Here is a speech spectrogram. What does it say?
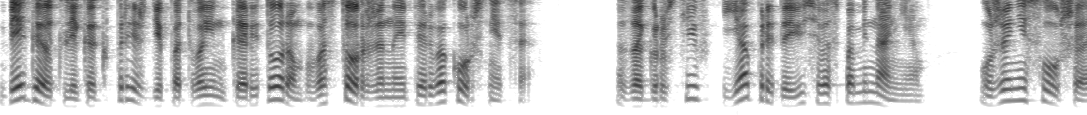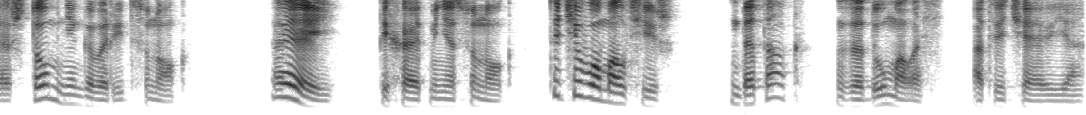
Бегают ли, как прежде, по твоим коридорам восторженные первокурсницы? Загрустив, я предаюсь воспоминаниям, уже не слушая, что мне говорит Сунок. «Эй!» – пихает меня Сунок. «Ты чего молчишь?» «Да так, задумалась», – отвечаю я.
